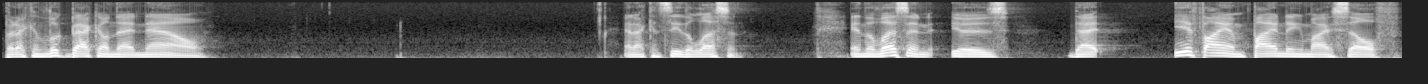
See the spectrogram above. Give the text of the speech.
But I can look back on that now and I can see the lesson. And the lesson is that if I am finding myself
